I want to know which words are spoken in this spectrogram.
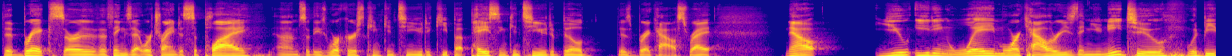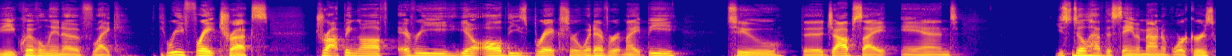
the bricks are the things that we're trying to supply um, so these workers can continue to keep up pace and continue to build this brick house, right? Now, you eating way more calories than you need to would be the equivalent of like three freight trucks dropping off every, you know, all these bricks or whatever it might be to the job site and you still have the same amount of workers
